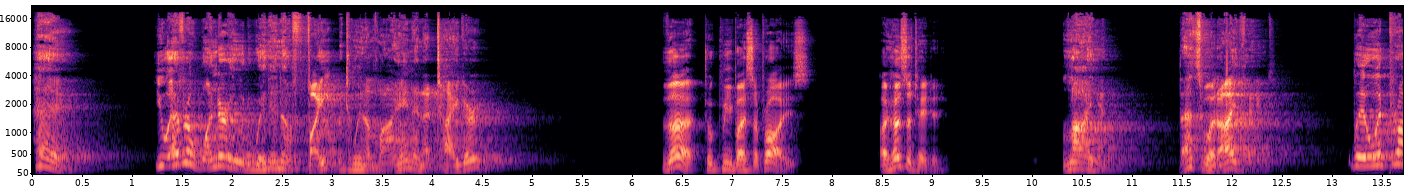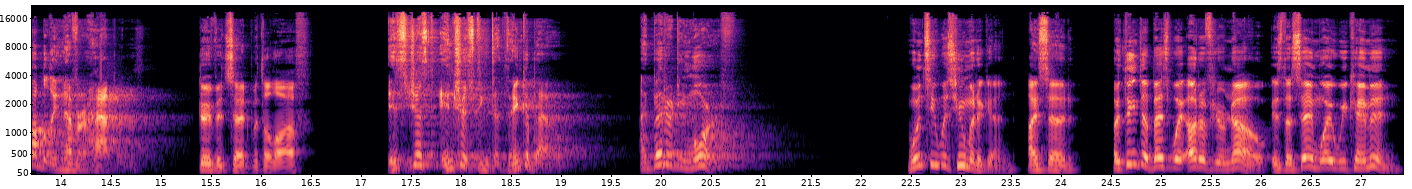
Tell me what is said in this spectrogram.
Hey, you ever wonder who'd win in a fight between a lion and a tiger? That took me by surprise. I hesitated. Lion. That's what I think. But it would probably never happen. David said with a laugh. It's just interesting to think about. I better demorph. Once he was human again, I said, I think the best way out of here now is the same way we came in.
